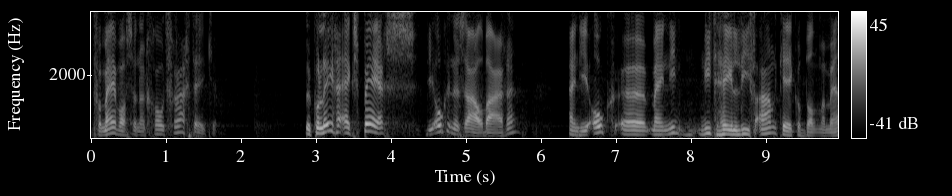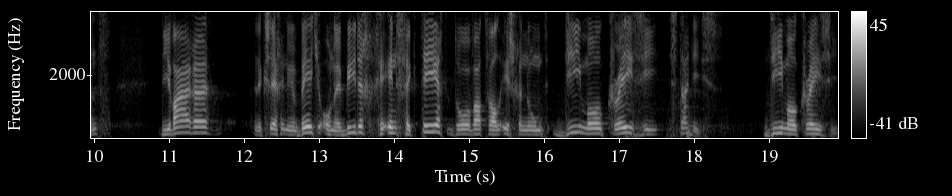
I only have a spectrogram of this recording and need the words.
Voor mij was het een groot vraagteken. De collega-experts die ook in de zaal waren en die ook uh, mij niet, niet heel lief aankeken op dat moment, die waren, en ik zeg het nu een beetje oneerbiedig, geïnfecteerd door wat wel is genoemd democracy studies. Democracy.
